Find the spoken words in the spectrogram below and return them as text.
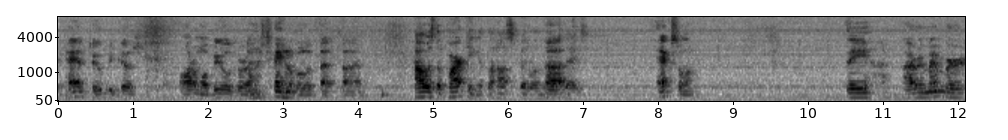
It had to because automobiles were unattainable at that time. How was the parking at the hospital in those Uh, days? excellent. The, I remember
